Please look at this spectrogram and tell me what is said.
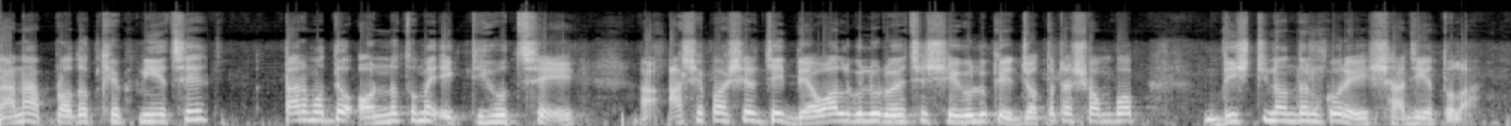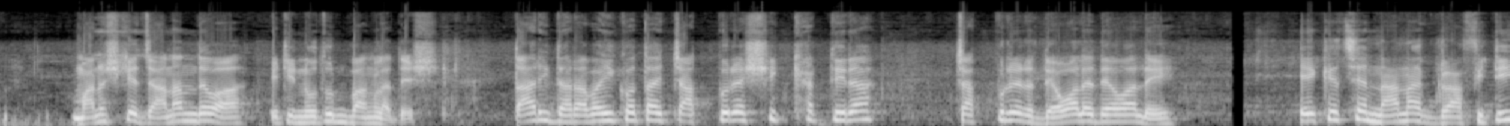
নানা পদক্ষেপ নিয়েছে। তার মধ্যে অন্যতম একটি হচ্ছে, আশেপাশের যে দেওয়ালগুলো রয়েছে সেগুলোকে যতটা সম্ভব দৃষ্টিনন্দন করে সাজিয়ে তোলা। মানুষকে জানান দেওয়া, এটি নতুন বাংলাদেশ। তারই ধারাবাহিকতায় চাঁদপুরের শিক্ষার্থীরা চাঁদপুরের দেওয়ালে দেওয়ালে এঁকেছে নানা গ্রাফিটি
